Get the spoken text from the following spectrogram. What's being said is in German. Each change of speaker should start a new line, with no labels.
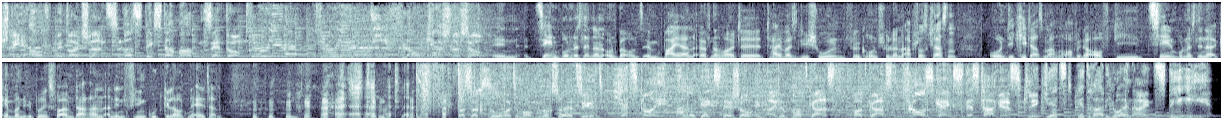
Steh auf mit Deutschlands lustigster Morgensendung. Kerschner Show.
In zehn Bundesländern und bei uns in Bayern öffnen heute teilweise die Schulen für Grundschüler und Abschlussklassen. Und die Kitas machen auch wieder auf. Die zehn Bundesländer erkennt man übrigens vor allem daran an den vielen gut gelaunten Eltern.
Was hat Flo heute Morgen noch so erzählt? Jetzt neu. Alle Gags der Show in einem Podcast. Podcast Flo's Gags des Tages. Klick jetzt hitradio n1.de.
